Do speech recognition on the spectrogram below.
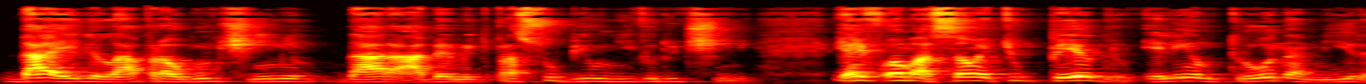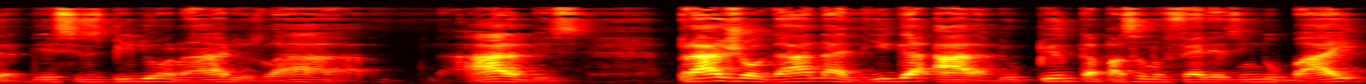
dá ele lá para algum time da Arábia, meio que para subir o nível do time. E a informação é que o Pedro, ele entrou na mira desses bilionários lá, árabes, para jogar na Liga Árabe. O Pedro tá passando férias em Dubai,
